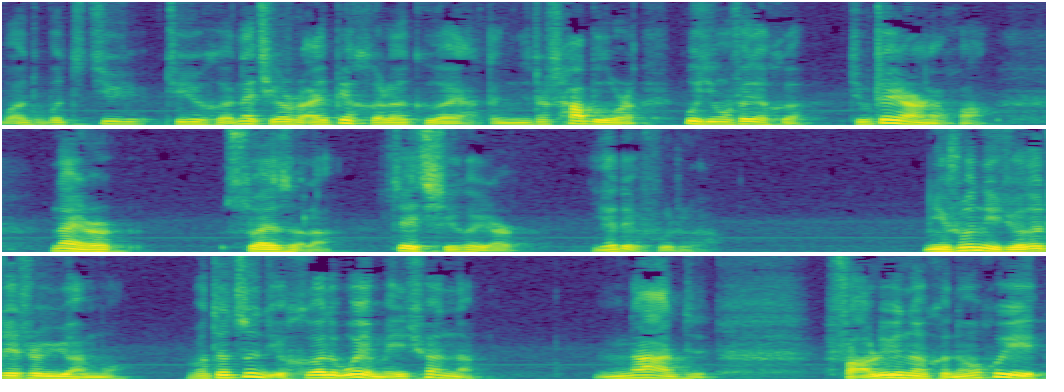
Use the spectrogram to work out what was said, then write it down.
我我继续继续喝。那七个说，哎，别喝了，哥呀，等你这差不多了，不行，我非得喝。就这样的话，那人摔死了，这七个人也得负责。你说你觉得这事冤不？我他自己喝的，我也没劝呢。那这法律呢可能会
